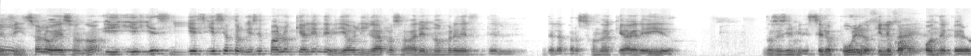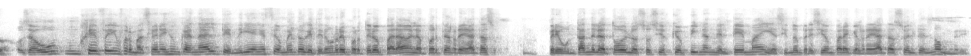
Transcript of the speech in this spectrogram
En fin, solo eso, ¿no? Y, es, cierto lo que dice Pablo, que alguien debería obligarlos a dar el nombre de la persona que ha agredido no sé si el Ministerio Público, quién le corresponde, pero... O sea, un, jefe de informaciones de un canal tendría en este momento que tener un reportero parado en la puerta del regatas preguntándole a todos los socios qué opinan del tema y haciendo presión para que el regata suelte el nombre.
